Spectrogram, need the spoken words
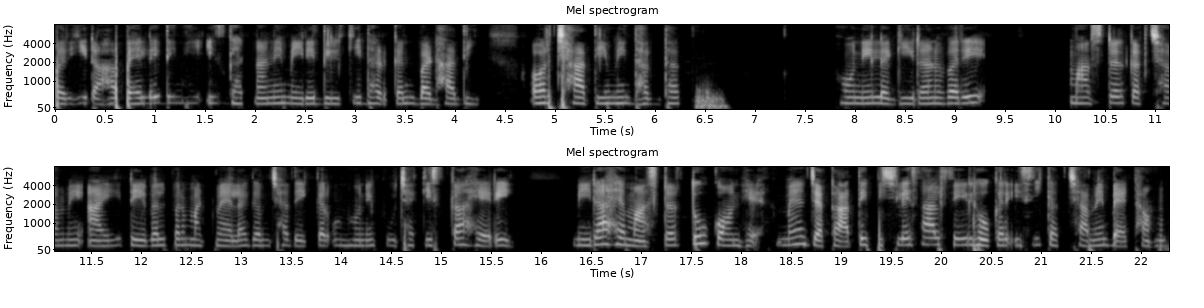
पर ही रहा। पहले दिन ही इस घटना ने मेरे दिल की धड़कन बढ़ा दी और छाती में धक धक होने लगी। रणवरे मास्टर कक्षा में आई। टेबल पर मटमैला गमछा देखकर उन्होंने पूछा, किसका है रे? मेरा है मास्टर। तू कौन है? मैं जकाते पिछले साल फेल होकर इसी कक्षा में बैठा हूँ।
